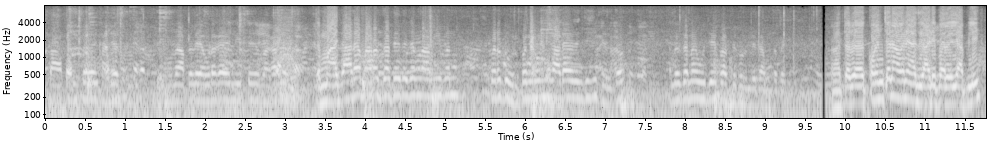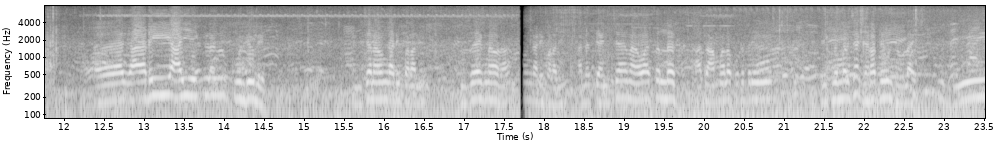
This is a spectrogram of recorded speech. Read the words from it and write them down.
आता आपण तर खाली असतो. त्यामुळे आपल्याला एवढं काय नीट बघायला तर मा- गाड्या मारत जाते त्याच्यामुळे आम्ही पण परत उरपण येऊन गाड्या त्यांच्याशी खेळतो. आणि त्यांना विजय प्राप्त करून देतो आमचा अं, तर कोणत्या नावाने आज गाडी पळवली आपली? अं, गाडी आई एकला कोंदिवले त्यांच्या नावाने गाडी पळाली. तुझं एक नाव होता गाडी पळाली. आणि त्यांच्या नावाचं लग आज आम्हाला कुठेतरी एक नंबरच्या घरात येऊन ठेवला आहे मी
